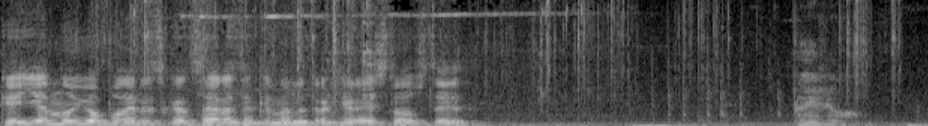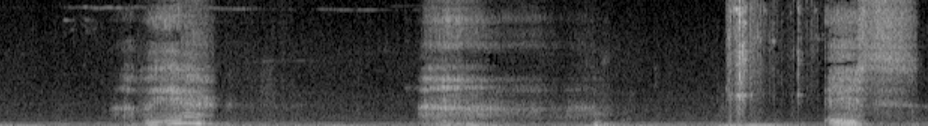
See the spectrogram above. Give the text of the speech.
que ella no iba a poder descansar hasta que no le trajera esto a usted. Pero, a ver. Es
